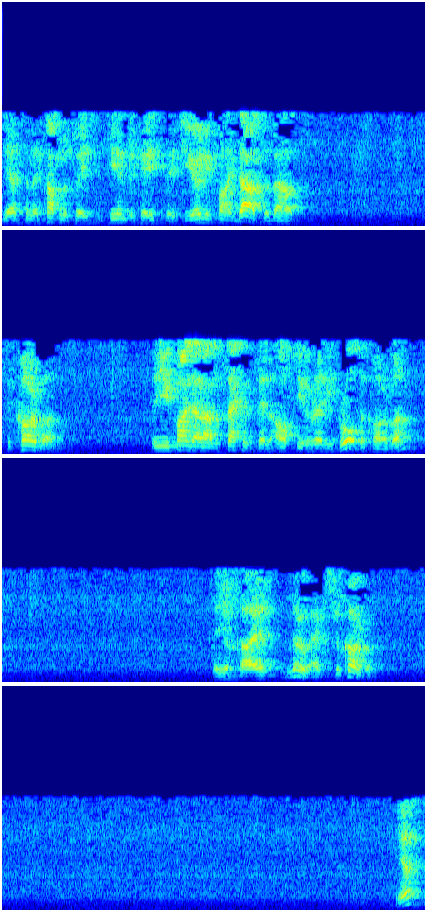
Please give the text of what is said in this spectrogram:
Yes, in a couple of places he indicates that if you only find out about the Korban then you find out about the second sin after you've already brought the korban, then you're chayav no extra korban. Yeah?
